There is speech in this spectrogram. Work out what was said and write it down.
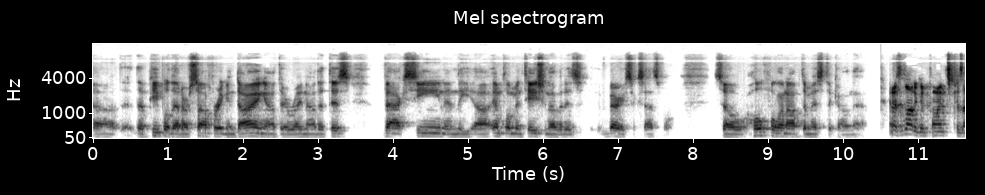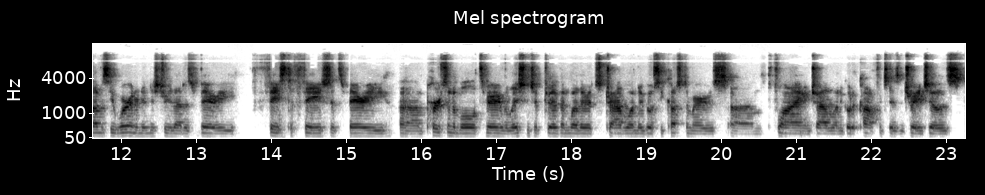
uh, the, the, people that are suffering and dying out there right now that this vaccine and the uh, implementation of it is very successful. So hopeful and optimistic on that. And there's a lot of good points because obviously we're in an industry that is very face to face. It's very um, personable. It's very relationship driven, whether it's traveling to go see customers, um, flying and traveling to go to conferences and trade shows.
